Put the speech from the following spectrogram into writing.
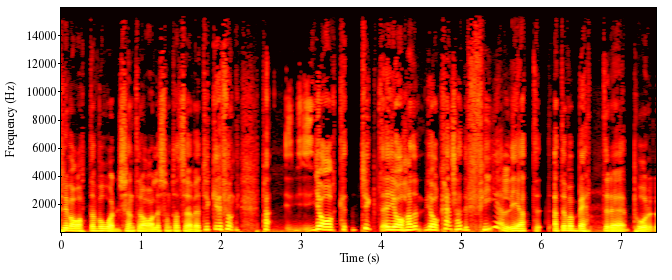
privata vårdcentraler som tas över, jag tycker det funkar. Jag tyckte, jag, hade, jag kanske hade fel i att, att det var bättre på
